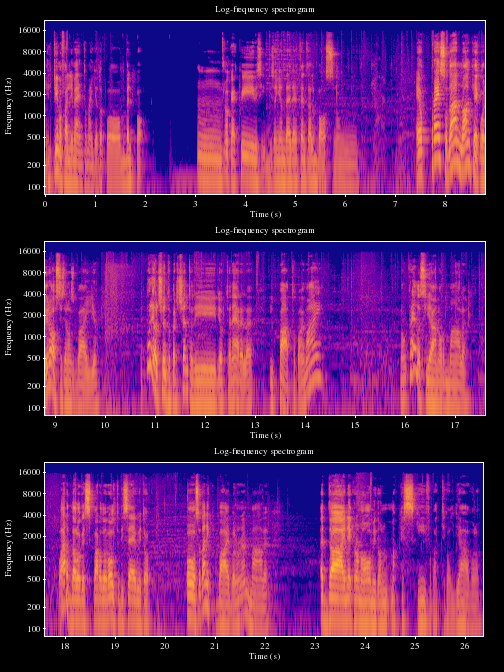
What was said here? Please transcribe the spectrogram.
Il primo fallimento, meglio, dopo un bel po'. Mm, ok, qui sì, bisogna andare direttamente dal boss. Non... E ho preso danno anche ai cuori rossi, se non sbaglio. Eppure ho il 100% di, di ottenere le, il patto, come mai? Non credo sia normale. Guardalo che sparo due volte di seguito. Oh, Satanic Bible, non è male. E dai, Necronomicon. Ma che schifo, patti col diavolo.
